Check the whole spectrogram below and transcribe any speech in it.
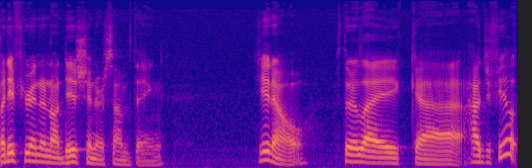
But if you're in an audition or something, you know. if They're like, uh, "How'd you feel?"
